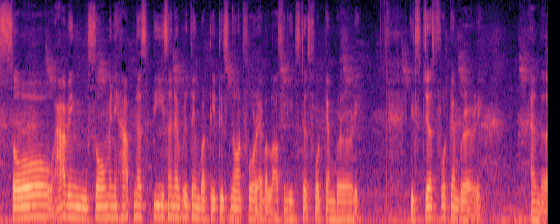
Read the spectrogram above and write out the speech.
so having so many happiness peace and everything but it is not for everlasting. It's just for temporary. It's just for temporary. And uh,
